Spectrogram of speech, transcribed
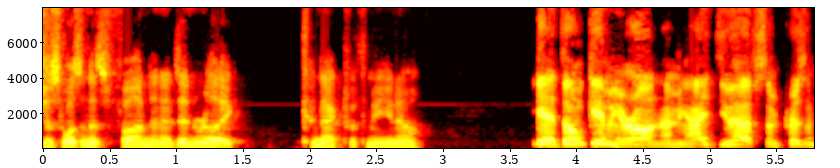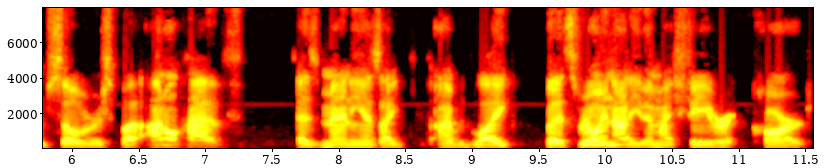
just wasn't as fun and it didn't really connect with me you know? Yeah don't get me wrong. I mean i do have some prizm silvers but i don't have as many as i i would like but it's really not even my favorite card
